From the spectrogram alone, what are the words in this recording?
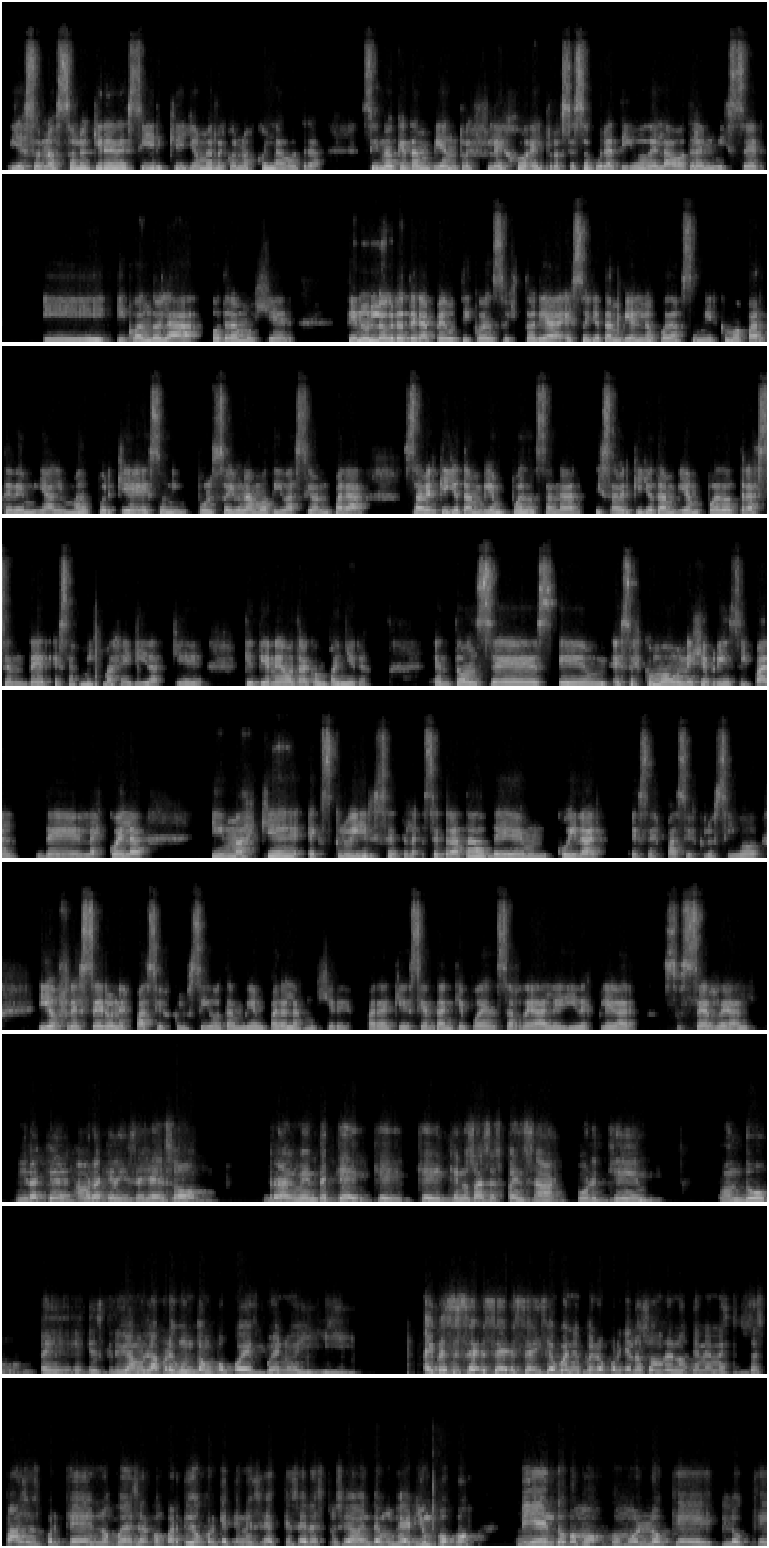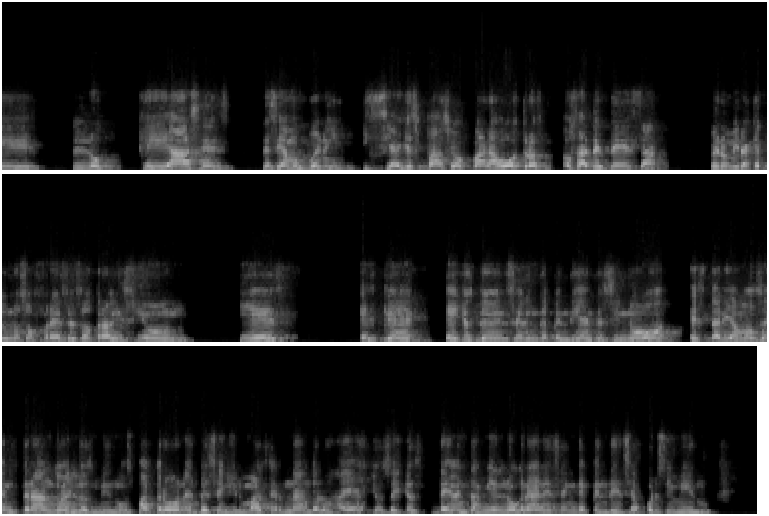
Y eso no solo quiere decir que yo me reconozco en la otra, sino que también reflejo el proceso curativo de la otra en mi ser. Y, y cuando la otra mujer tiene un logro terapéutico en su historia, eso yo también lo puedo asumir como parte de mi alma porque es un impulso y una motivación para saber que yo también puedo sanar y saber que yo también puedo trascender esas mismas heridas que, que tiene otra compañera. Entonces, em, ese es como un eje principal de la escuela y más que excluir, se, se trata de em, cuidar ese espacio exclusivo y ofrecer un espacio exclusivo también para las mujeres, para que sientan que pueden ser reales y desplegar su ser real. Mira que ahora que dices eso, realmente que, que, que, nos haces pensar, porque cuando eh, escribíamos la pregunta un poco es, bueno, y, y hay veces se, se, se, dice, bueno, pero ¿por qué los hombres no tienen estos espacios? ¿Por qué no puede ser compartido? ¿Por qué tiene que ser exclusivamente mujer? Y un poco viendo como, como lo, que, lo, que, lo que haces, decíamos, bueno, y, si hay espacio para otros, o sea, desde esa, pero mira que tú nos ofreces otra visión y es, es que ellos deben ser independientes, si no estaríamos entrando en los mismos patrones de seguir maternándolos a ellos. Ellos deben también lograr esa independencia por sí mismos.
